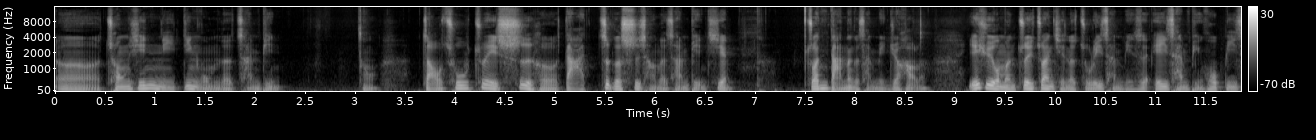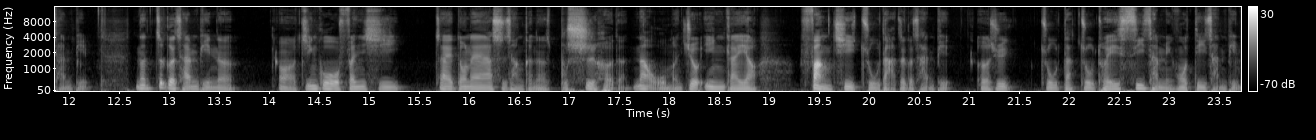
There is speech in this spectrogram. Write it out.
呃重新拟定我们的产品，哦，找出最适合打这个市场的产品线，专打那个产品就好了。也许我们最赚钱的主力产品是 A 产品或 B 产品，那这个产品呢，哦，经过分析，在东南亚市场可能不适合的，那我们就应该要放弃主打这个产品，而去主打主推 C 产品或 D 产品，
